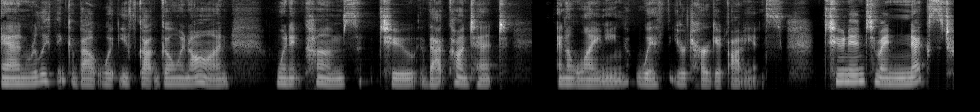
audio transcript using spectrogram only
and really think about what you've got going on when it comes to that content and aligning with your target audience. Tune in to my next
